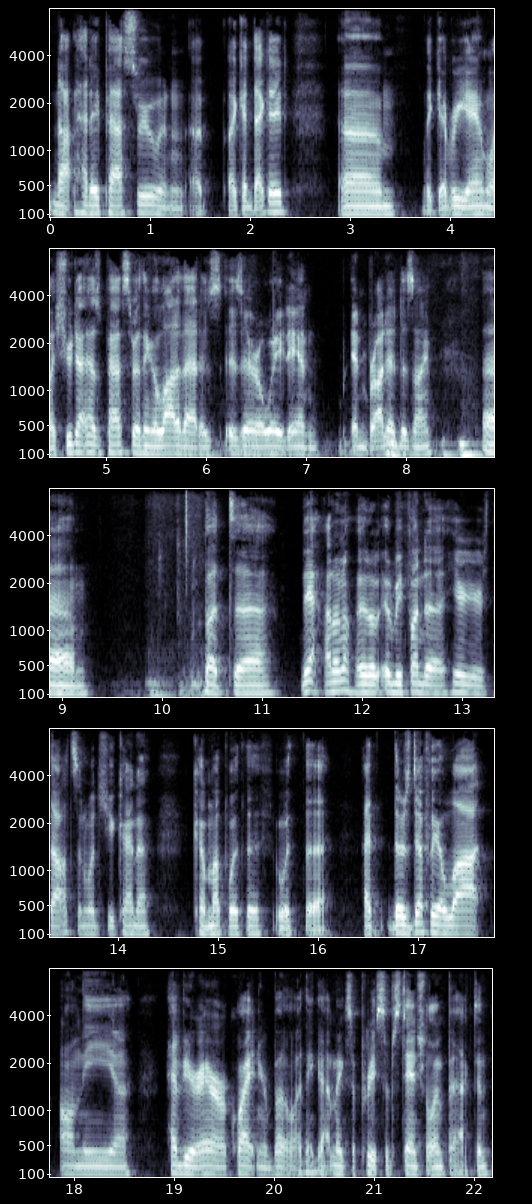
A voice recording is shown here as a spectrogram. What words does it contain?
not had a pass through in a, like a decade. Um, like every animal I shoot at has a pass through. I think a lot of that is, is arrow weight and and broadhead design. Um, but uh, yeah, I don't know. It'll it'll be fun to hear your thoughts and what you kind of come up with if, with the. I, there's definitely a lot on the uh, heavier arrow quiet in your bow. I think that makes a pretty substantial impact. And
